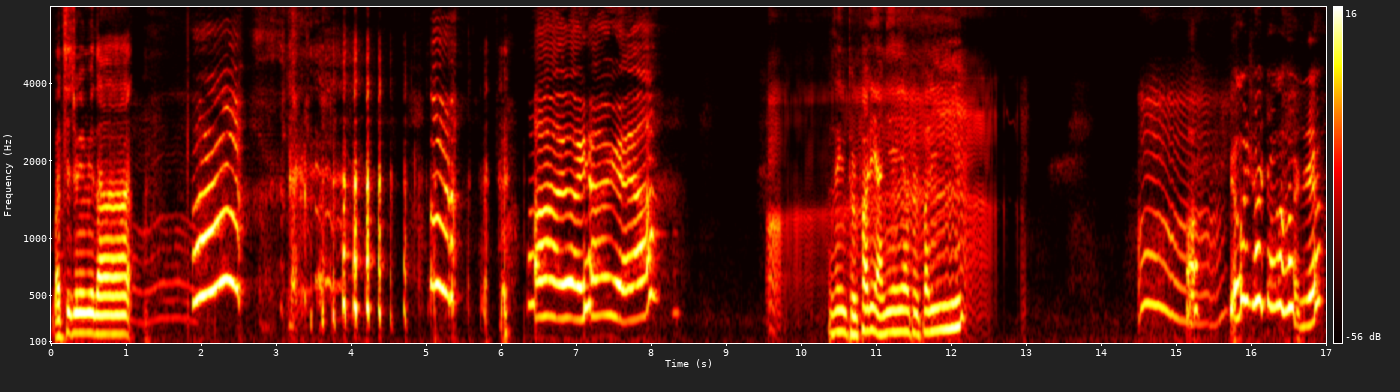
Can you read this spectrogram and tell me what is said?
마취 중입니다. 아, 이거 이상해요? 선생님 돌팔이 아니에요 돌팔이. 어, 이거 살짝 하는데요?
